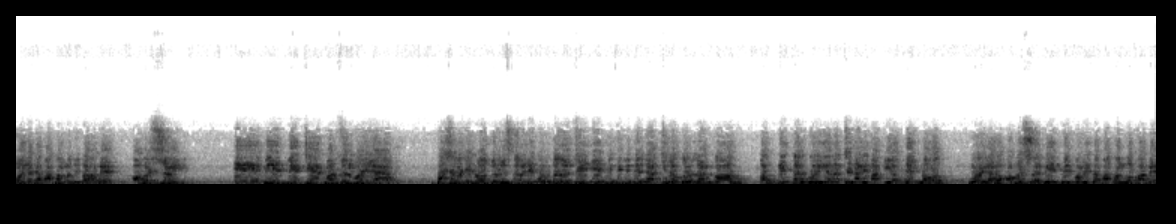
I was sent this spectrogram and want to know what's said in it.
মহিলাটা পাথর দিতে হবে। অবশ্যই চেয়ারপারসন মহিলা পাশাপাশি নজরুল ইসলামের যে কবিতা রয়েছে এই পৃথিবীতে চির কল্যাণ কর অর্ধেক তার করিয়া যাচ্ছে নারী বাকি অর্ধেক নয় মহিলারা অবশ্যই বিএনপির কবিতা প্রাধান্য পাবে।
